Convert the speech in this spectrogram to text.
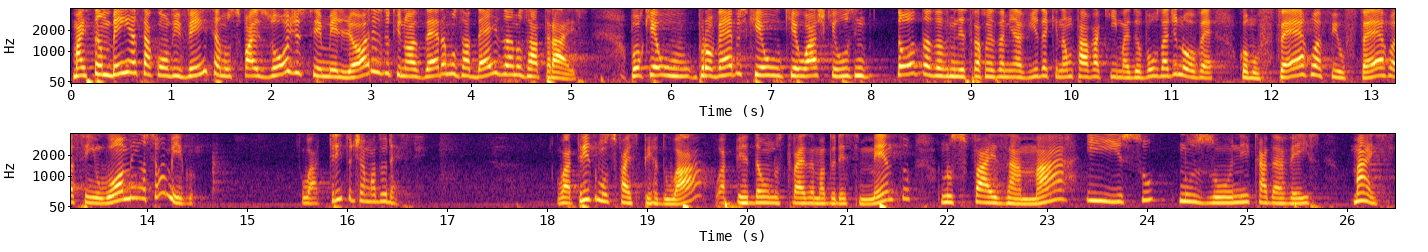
Mas também essa convivência nos faz hoje ser melhores do que nós éramos há 10 anos atrás. Porque o provérbios que eu, que eu acho que eu uso em todas as ministrações da minha vida, que não estava aqui, mas eu vou usar de novo, é como ferro afia o ferro, assim, o homem é o seu amigo. O atrito te amadurece. O atrito nos faz perdoar, o perdão nos traz amadurecimento, nos faz amar e isso nos une cada vez mais.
